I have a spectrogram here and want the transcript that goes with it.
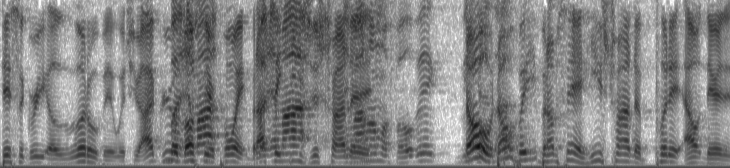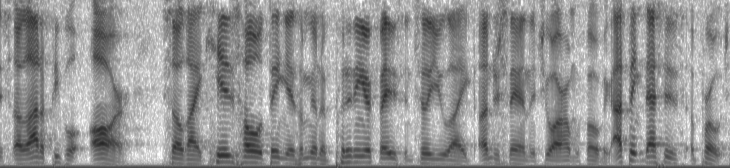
disagree a little bit with you. I agree with most of your point, but, I am think he's just trying to. I homophobic No, no, I- but but I'm saying he's trying to put it out there that a lot of people are. So like his whole thing is I'm gonna put it in your face until you like understand that you are homophobic. I think that's his approach.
